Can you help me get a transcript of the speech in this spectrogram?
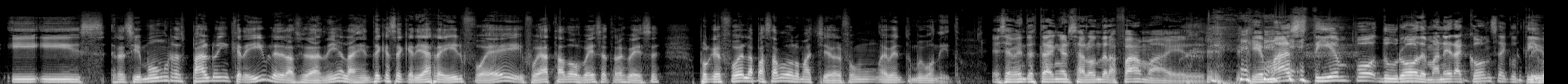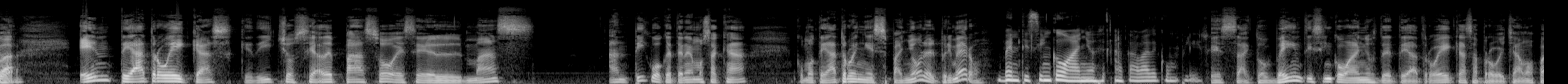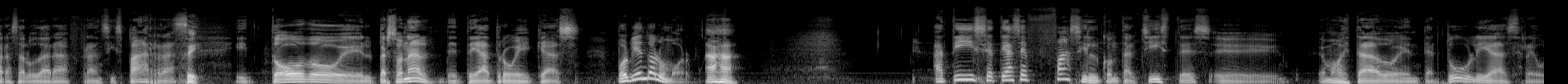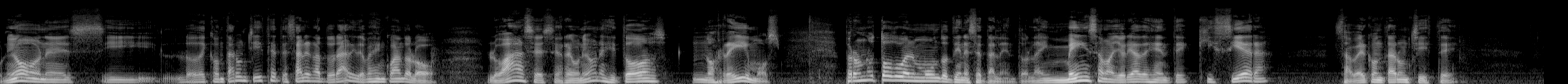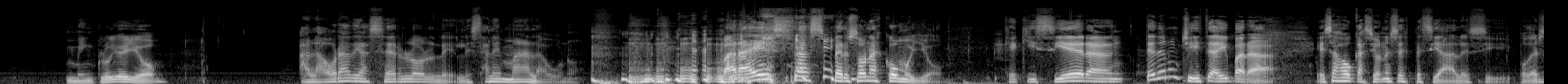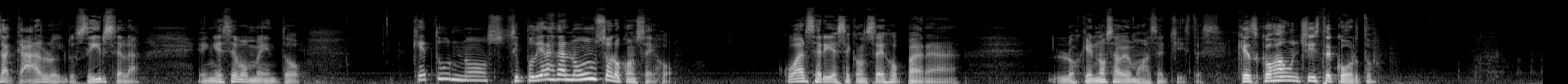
Y, y, recibimos un respaldo increíble de la ciudadanía. La gente que se quería reír fue y fue hasta dos veces, tres veces, porque fue, la pasamos de lo más chévere. Fue un evento muy bonito. Ese evento está en el Salón de la Fama, el que más tiempo duró de manera consecutiva en Teatro ECAS, que dicho sea de paso, es el más antiguo que tenemos acá como teatro en español, el primero. 25 años acaba de cumplir. Exacto, 25 años de Teatro ECAS. Aprovechamos para saludar a Francis Parra sí. y todo el personal de Teatro ECAS. Volviendo al humor. Ajá a ti se te hace fácil contar chistes. Eh, hemos estado en tertulias, reuniones y lo de contar un chiste te sale natural y de vez en cuando lo, lo haces en reuniones y todos nos reímos. Pero no todo el mundo tiene ese talento. La inmensa mayoría de gente quisiera saber contar un chiste, me incluyo yo, a la hora de hacerlo le, le sale mal a uno. para esas personas como yo, que quisieran tener un chiste ahí para esas ocasiones especiales y poder sacarlo y lucírsela en ese momento, ¿qué tú nos, si pudieras darnos un solo consejo, cuál sería ese consejo para los que no sabemos hacer chistes? Que escojan un chiste corto.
